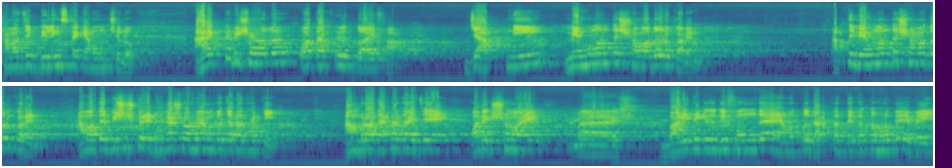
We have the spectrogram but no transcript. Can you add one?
সামাজিক ডিলিংসটা কেমন ছিল। আরেকটা বিষয় হলো ওয়াতাফরিউদ দয়ফা যে আপনি মেহমানদের সমাদর করেন। আপনি মেহমানদের সমাদর করেন। আমাদের বিশেষ করে ঢাকা শহরে আমরা যারা থাকি, আমরা দেখা যায় যে অনেক সময় বাড়ি থেকে যদি ফোন দেয়, আমার তো ডাক্তার দেখাতে হবে বা এই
